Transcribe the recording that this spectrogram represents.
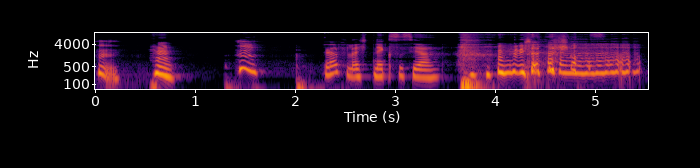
Hm. Hm. Hm. Ja, vielleicht nächstes Jahr wieder eine Chance.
